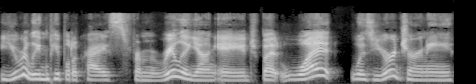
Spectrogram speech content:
you were leading people to Christ from a really young age, but what was your journey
